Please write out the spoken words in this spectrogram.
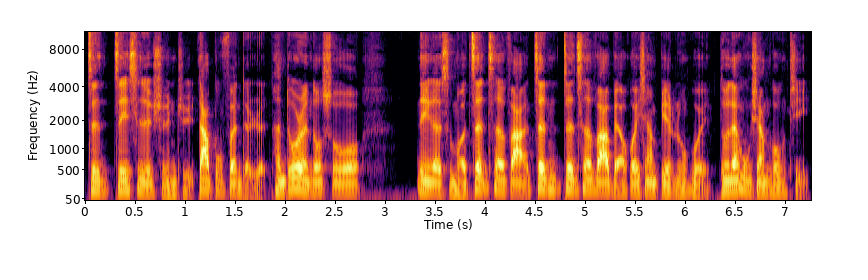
这这一次的选举，大部分的人，很多人都说那个什么政策发政政策发表会像辩论会，都在互相攻击。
